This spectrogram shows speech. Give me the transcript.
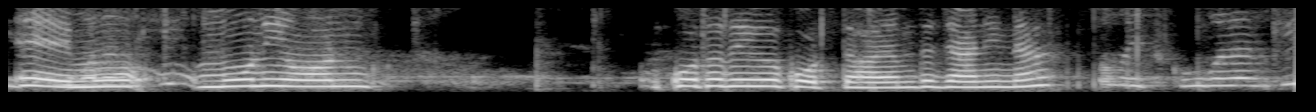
এ মনি অন কোথা থেকে করতে হয় আমি তো জানি না। স্কুল আর কি?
